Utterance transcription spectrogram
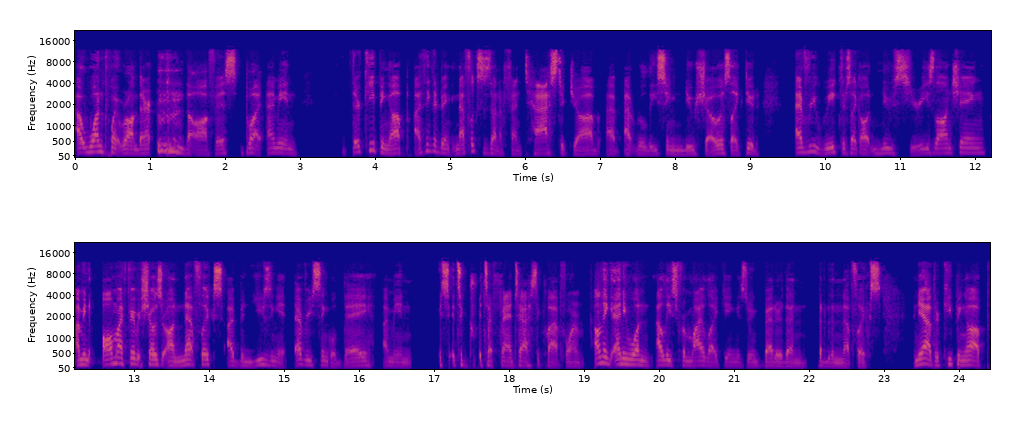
at one point we're on there, The Office. But I mean, they're keeping up. I think they're doing. Netflix has done a fantastic job at, at releasing new shows. Like, dude, every week there's like a new series launching. I mean, all my favorite shows are on Netflix. I've been using it every single day. I mean, it's it's a it's a fantastic platform. I don't think anyone, at least for my liking, is doing better than better than Netflix. And yeah, they're keeping up.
